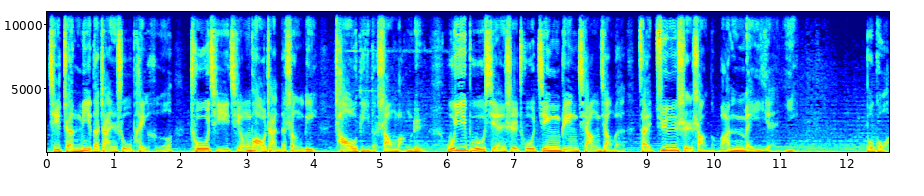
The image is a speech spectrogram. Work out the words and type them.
其缜密的战术配合，出奇情报战的胜利。超低的伤亡率，无一不显示出精兵强将们在军事上的完美演绎。不过，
